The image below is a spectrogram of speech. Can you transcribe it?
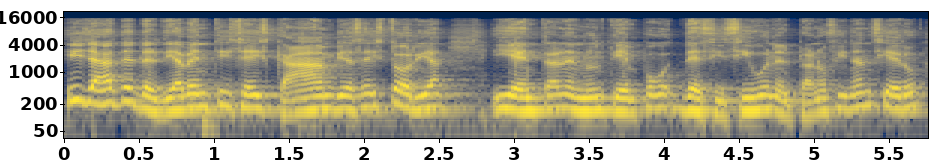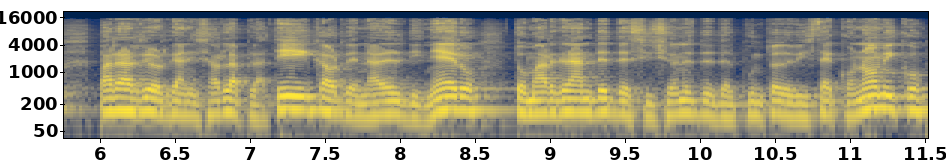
Y ya desde el día 26 cambia esa historia y entran en un tiempo decisivo en el plano financiero para reorganizar la platica, ordenar el dinero, tomar grandes decisiones desde el punto de vista económico,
